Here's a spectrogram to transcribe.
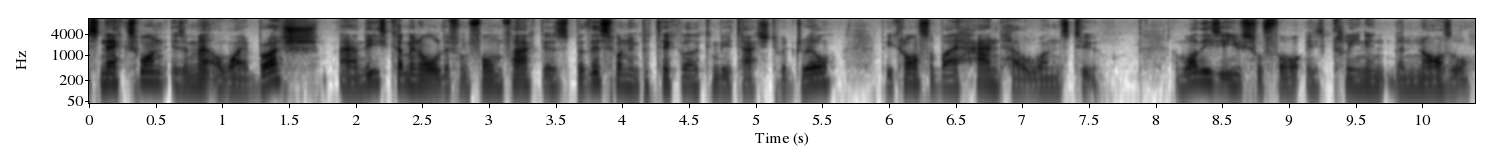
This next one is a metal wire brush, and these come in all different form factors, but this one in particular can be attached to a drill, but you can also buy handheld ones too. And what these are useful for is cleaning the nozzle.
